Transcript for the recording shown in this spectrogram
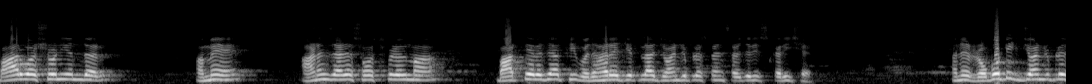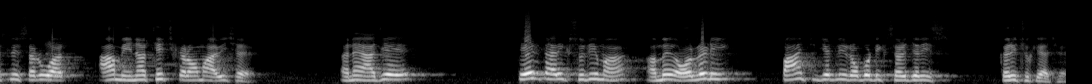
બાર વર્ષોની અંદર અમે આણંદ ઝાયડસ હોસ્પિટલમાં બાર તેર હજારથી વધારે જેટલા જોઈન્ટ રિપ્લેસમેન્ટ સર્જરીસ કરી છે. અને રોબોટિક જોઈન્ટ રિપ્લેસની શરૂઆત આ મહિનાથી જ કરવામાં આવી છે. અને આજે તેર તારીખ સુધીમાં અમે ઓલરેડી પાંચ જેટલી રોબોટિક સર્જરીસ કરી ચૂક્યા છે.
